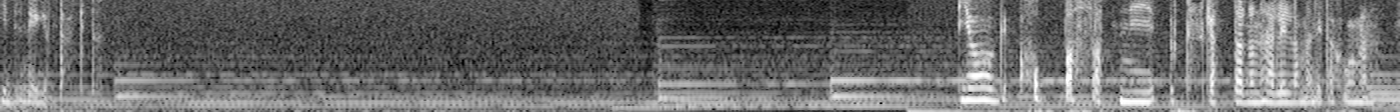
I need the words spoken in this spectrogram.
i din egen takt. Jag hoppas att ni uppskattar den här lilla meditationen.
